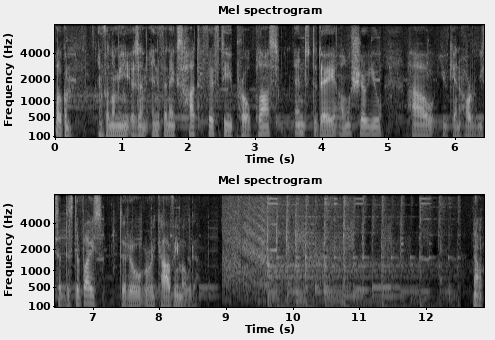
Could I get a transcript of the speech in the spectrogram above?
Welcome. In front of me is an Infinix Hot 50 Pro Plus and today I will show you how you can hard reset this device through recovery mode. Now,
